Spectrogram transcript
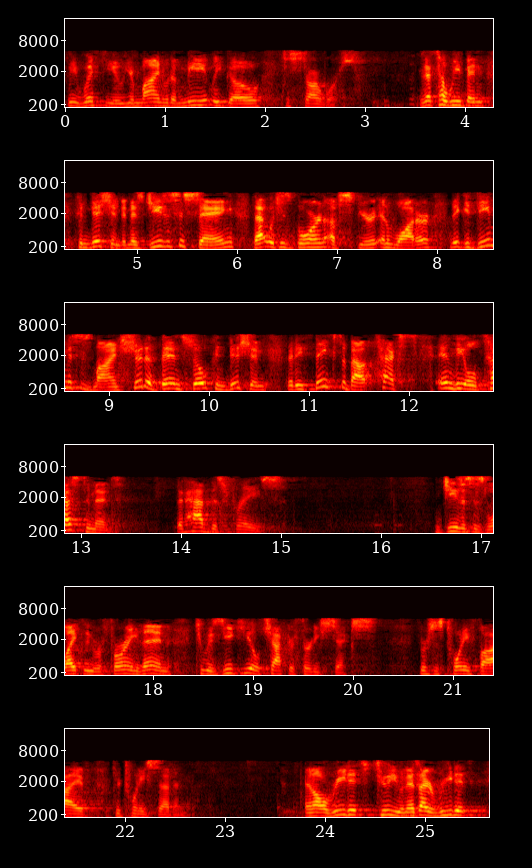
be with you, your mind would immediately go to Star Wars. That's how we've been conditioned. And as Jesus is saying, that which is born of spirit and water, Nicodemus' mind should have been so conditioned that he thinks about texts in the Old Testament that have this phrase. Jesus is likely referring then to Ezekiel chapter 36, verses 25 through 27. And I'll read it to you. And as I read it,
